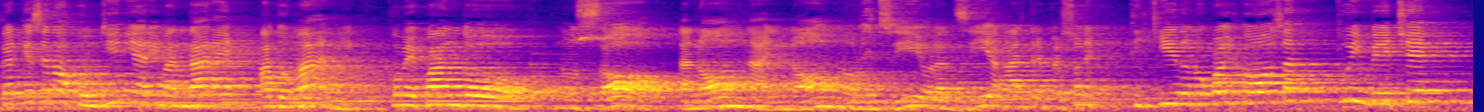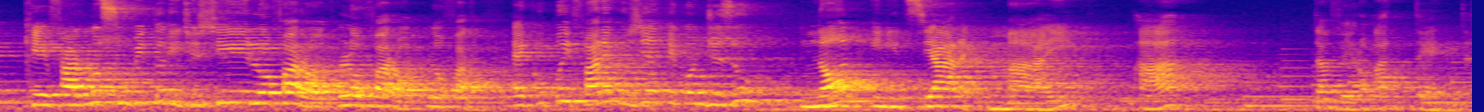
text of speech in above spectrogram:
perché se no continui a rimandare a domani, come quando, non so, la nonna, il nonno, lo zio, la zia, altre persone ti chiedono qualcosa, tu invece che farlo subito dici sì, lo farò, lo farò, lo farò. Ecco, puoi fare così anche con Gesù non iniziare mai a davvero attenderlo.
